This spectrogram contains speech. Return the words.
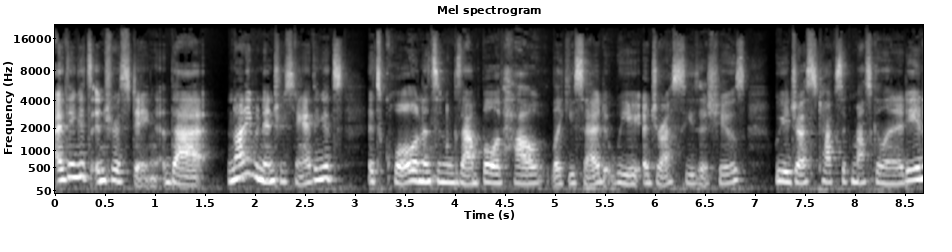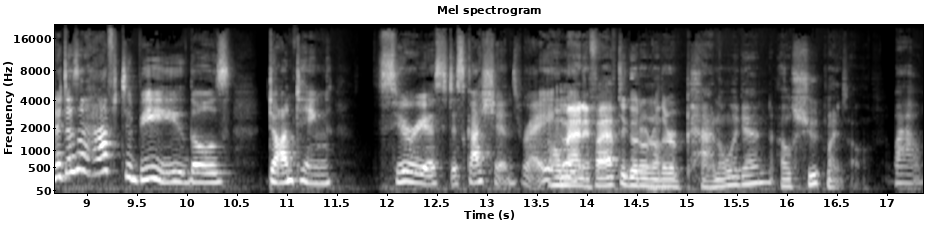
I think it's interesting that not even interesting. I think it's it's cool and it's an example of how like you said, we address these issues. We address toxic masculinity and it doesn't have to be those daunting serious discussions, right? Oh Like, man, if I have to go to another panel again, I'll shoot myself. Wow.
